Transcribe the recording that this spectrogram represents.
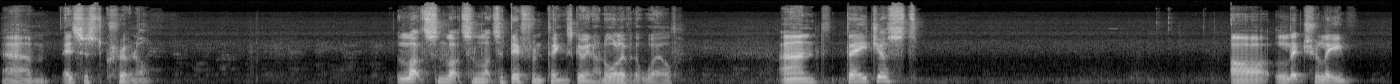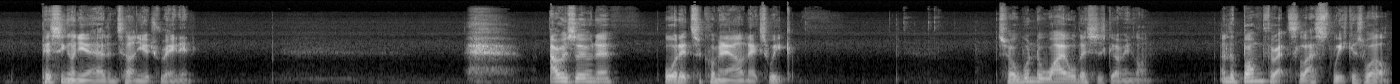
Um, it's just criminal. Lots and lots and lots of different things going on all over the world and they just are literally pissing on your head and telling you it's raining. Arizona audits are coming out next week. So I wonder why all this is going on. And the bomb threats last week as well.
